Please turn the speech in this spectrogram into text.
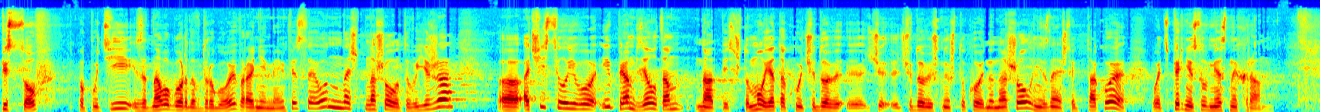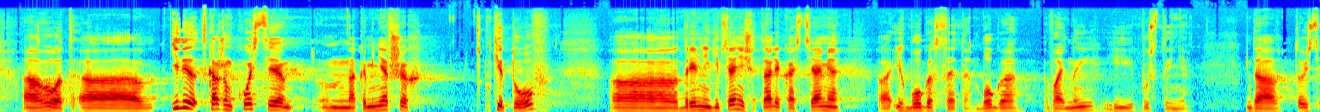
песцов по пути из одного города в другой, в районе Мемфиса. Он нашел этого ежа, а, очистил его и прям сделал там надпись, что, мол, я такую э, чудовищную штуковину нашел, не знаю, что это такое, вот теперь несу в местный храм. Вот. Или, скажем, кости окаменевших китов э, древние египтяне считали костями э, их бога Сета, бога войны и пустыни. Да, то есть,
